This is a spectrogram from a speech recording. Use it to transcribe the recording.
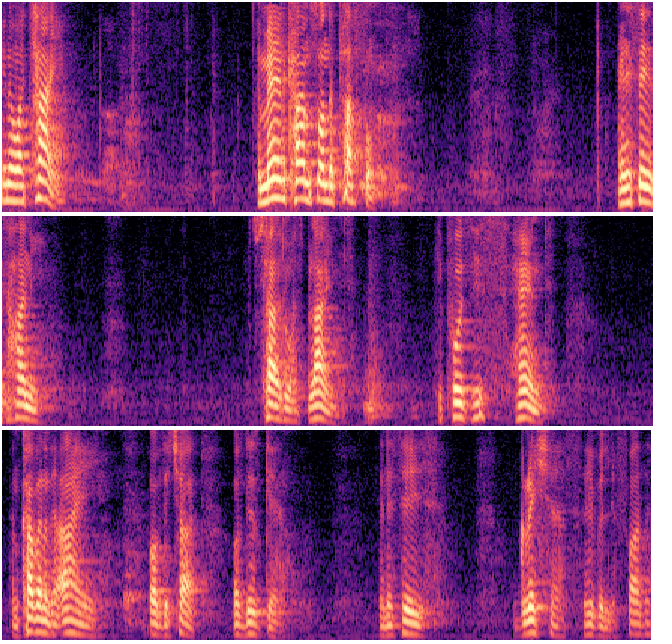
In our time, a man comes on the platform and he says, Honey, child was blind. He puts his hand and covers the eye of the child, of this girl. And he says, Gracious Heavenly Father,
